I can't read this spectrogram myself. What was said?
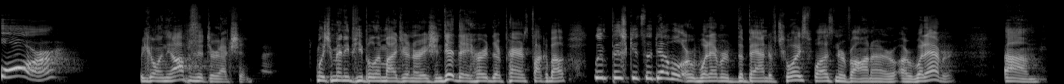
Or we go in the opposite direction, which many people in my generation did. They heard their parents talk about Limp Bizkit's the devil or whatever the band of choice was, Nirvana or, or whatever, um,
